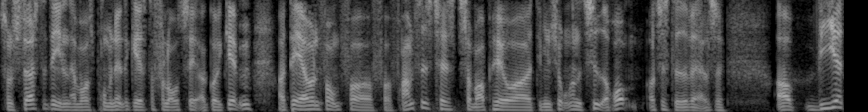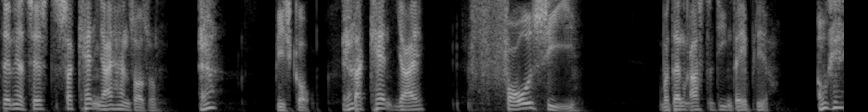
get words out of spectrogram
som størstedelen af vores prominente gæster får lov til at gå igennem. Og det er jo en form for, for fremtidstest, som ophæver dimensionerne tid og rum og tilstedeværelse. Og via den her test, så kan jeg, Hans Otto, ja. Biskov, ja. der kan jeg forudsige, hvordan resten af din dag bliver. Okay.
